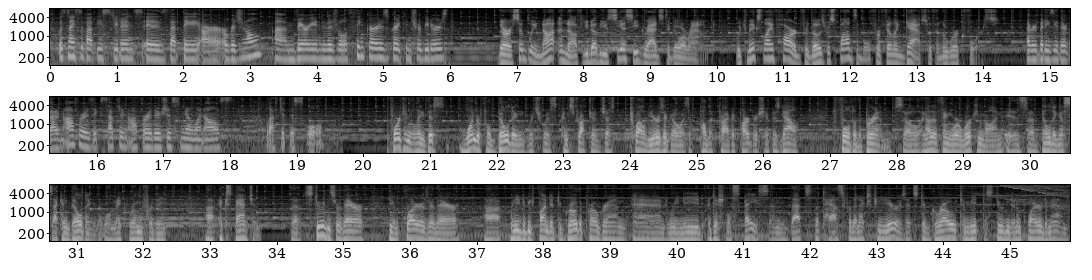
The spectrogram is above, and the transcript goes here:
What's nice about these students is that they are original, um, very individual thinkers, great contributors. There are simply not enough UW-CSE grads to go around, which makes life hard for those responsible for filling gaps within the workforce. Everybody's either got an offer, has accepted an offer, there's just no one else left at this school. Fortunately, this wonderful building, which was constructed just 12 years ago as a public-private partnership, is now full to the brim. So another thing we're working on is uh, building a second building that will make room for the uh, expansion. The students are there, the employers are there. Uh, we need to be funded to grow the program and we need additional space and that's the task for the next few years. It's to grow to meet the student and employer demand.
